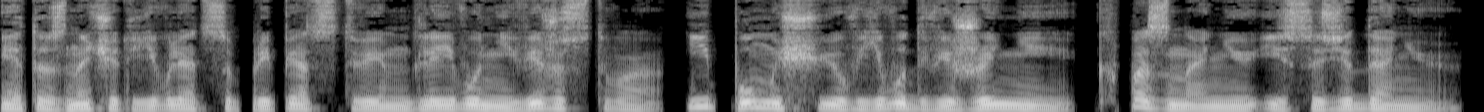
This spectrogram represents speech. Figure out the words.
Это значит являться препятствием для его невежества и помощью в его движении к познанию и созиданию.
